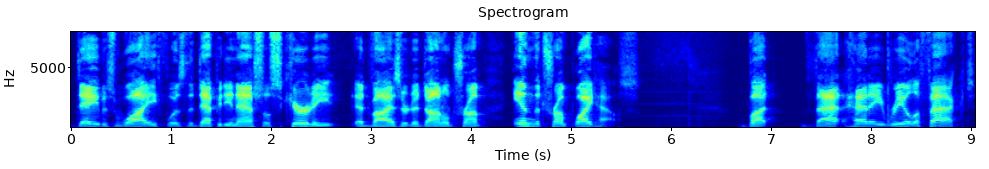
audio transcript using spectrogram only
Dave's wife was the Deputy National Security Advisor to Donald Trump in the Trump White House. But that had a real effect.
